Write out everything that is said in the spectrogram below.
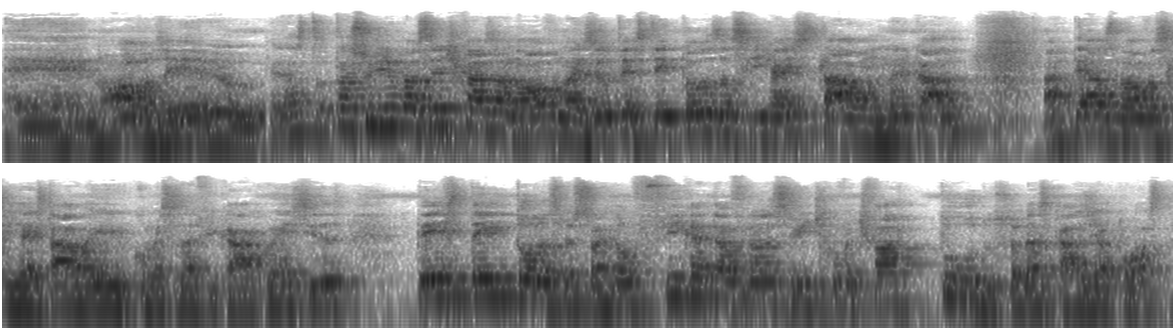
é, novas aí, eu, tá surgindo bastante casa nova, mas eu testei todas as que já estavam no mercado, até as novas que já estavam aí começando a ficar conhecidas. Testei todas, pessoal. Então fica até o final desse vídeo que eu vou te falar tudo sobre as casas de aposta.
